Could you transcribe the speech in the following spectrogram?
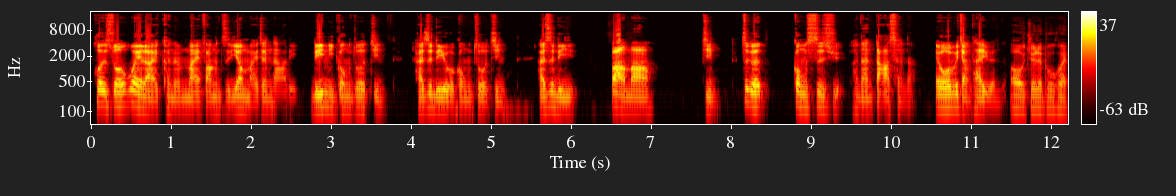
或者说未来可能买房子要买在哪里，离你工作近，还是离我工作近，还是离爸妈近，这个共识去很难达成的。哎，我会不会讲太远了？哦，绝对不会，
